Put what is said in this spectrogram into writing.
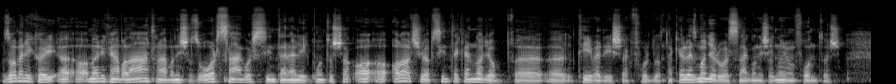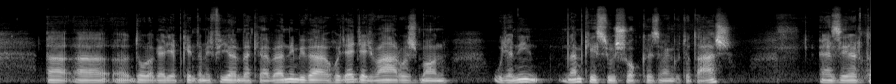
az amerikai, Amerikában általában is az országos szinten elég pontosak, a, a, alacsonyabb szinteken nagyobb tévedések fordulnak elő. Ez Magyarországon is egy nagyon fontos dolog egyébként, amit figyelembe kell venni, mivel hogy egy-egy városban ugye nem készül sok közönkutatás, ezért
